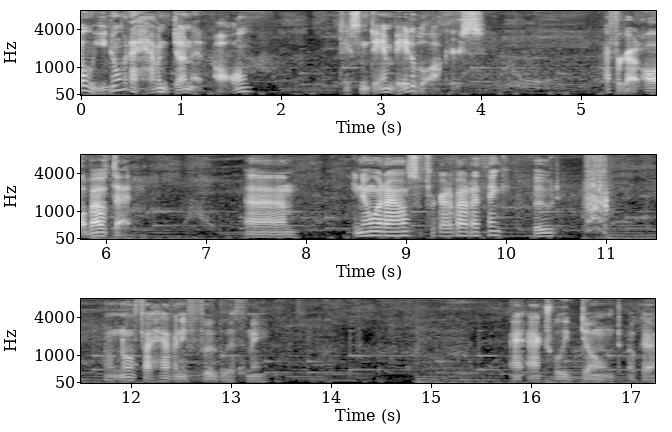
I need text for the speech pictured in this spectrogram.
Oh, you know what I haven't done at all? Take some damn beta blockers. I forgot all about that. Um, you know what I also forgot about, I think? Food. I don't know if I have any food with me. I actually don't. Okay.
